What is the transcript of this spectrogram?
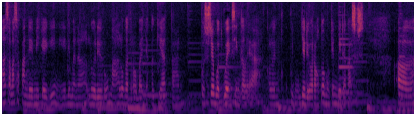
masa-masa pandemi kayak gini di mana lo di rumah lo gak terlalu banyak kegiatan khususnya buat gue yang single ya. Kalau yang jadi orang tua mungkin beda kasus. Uh,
